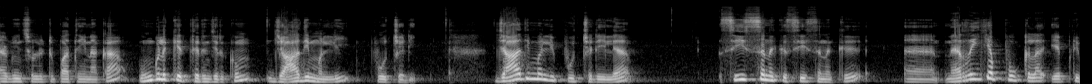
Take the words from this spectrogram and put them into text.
அப்படின்னு சொல்லிட்டு பார்த்தீங்கன்னாக்கா உங்களுக்கே தெரிஞ்சிருக்கும் ஜாதி மல்லி பூச்செடி ஜாதி மல்லி பூச்செடியில் சீசனுக்கு சீசனுக்கு நிறைய பூக்களை எப்படி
